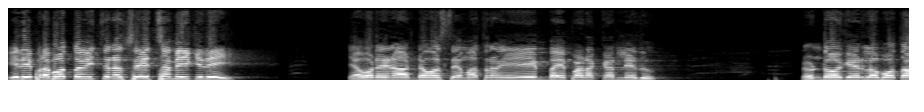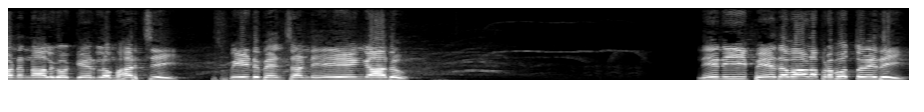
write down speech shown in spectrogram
ఇది ప్రభుత్వం ఇచ్చిన స్వేచ్ఛ మీకు ఇది ఎవడైనా అడ్డం వస్తే మాత్రం ఏం భయపడక్కర్లేదు. రెండో గేర్లో పోతా ఉంటే నాలుగో గేర్లో మార్చి స్పీడ్ పెంచండి ఏం కాదు. నేను ఈ పేదవాళ్ళ ప్రభుత్వం ఇది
